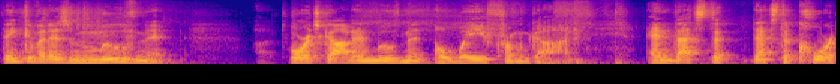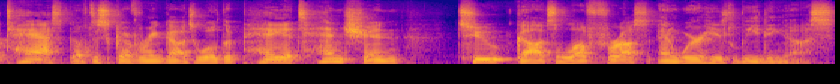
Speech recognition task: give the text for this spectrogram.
think of it as movement uh, towards god and movement away from god and that's the that's the core task of discovering God's will to pay attention to God's love for us and where he's leading us.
